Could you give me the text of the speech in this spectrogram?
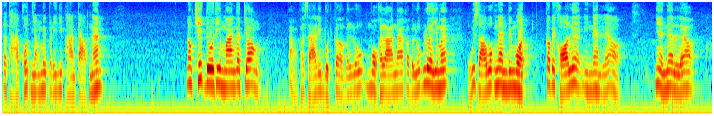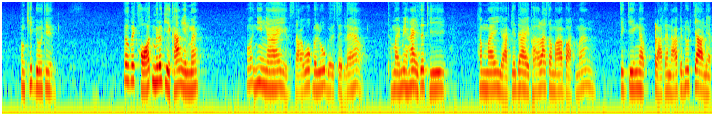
ตถาคตยังไม่ปรินิพานตราบนั้นลองคิดดูที่มารก็จ้อง อ้าวภาษาลิบุตรก็บรรลุโมคลานะก็บรรลุเรื่อยใช่ไหมหูสาวกแน่นไปหมด ก็ไปขอเรื่อยนี่แน่นแล้ว เนี่ยแน่นแล้วลองคิดดูที่ก็ไปขอไม่รู้กี่ครั้งเห็นไหมว่านี่ไงสาวกบรรลุเสร็จแล้วทำไมไม่ให้สักทีทำไมอยากจะได้พระราชมาบัติมั่งจริงๆอะปรารถนาเป็นรุตเจ้าเนี่ย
